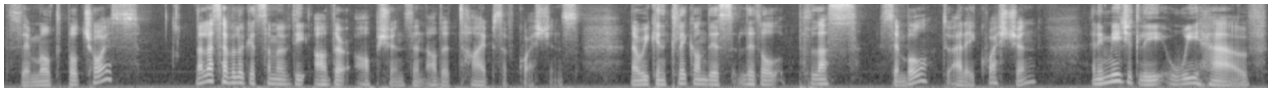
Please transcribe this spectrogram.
This is a multiple choice. Now let's have a look at some of the other options and other types of questions. Now we can click on this little plus symbol to add a question and immediately we have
